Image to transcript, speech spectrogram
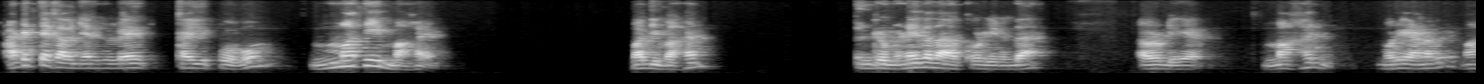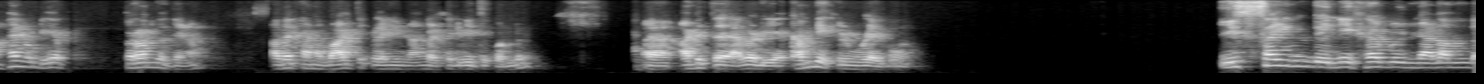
அடுத்த கவிஞர்களே கை போவோம். மதிமகன். மதிமகன் இன்று இணைவதாக கூறியிருந்தார். அவருடைய மகன் முறையானவர் மகனுடைய பிறந்த தினம். அதற்கான வாழ்த்துக்களையும் நாங்கள் தெரிவித்துக் கொண்டு அடுத்த அவருடைய கம்பிக்குள் நுழைவோம். இசைந்து நிகழ்வு நடந்த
